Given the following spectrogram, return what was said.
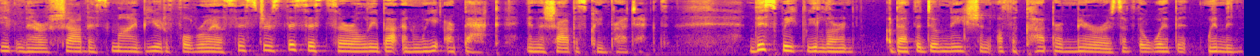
Good Erev Shabbos, my beautiful royal sisters. This is Tzara Liba, and we are back in the Shabbos Queen Project. This week we learn about the donation of the copper mirrors of the women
